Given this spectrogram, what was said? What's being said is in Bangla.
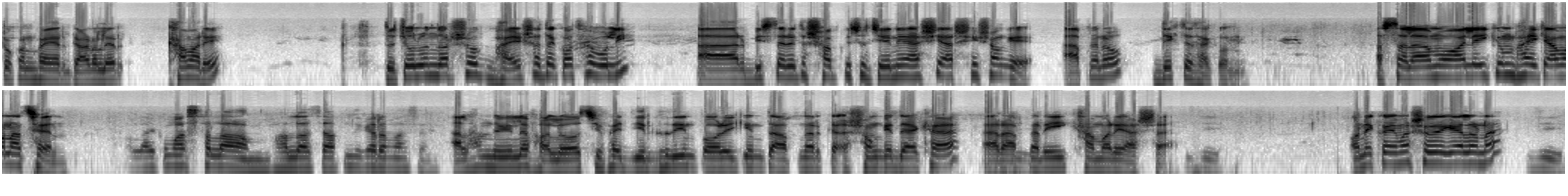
টোকন ভাইয়ের গাড়লের খামারে। তো চলুন দর্শক ভাইয়ের সাথে কথা বলি আর বিস্তারিত সবকিছু জেনে আসি আর সেই সঙ্গে আপনারাও দেখতে থাকুন। আসসালামু আলাইকুম ভাই কেমন আছেন? ওয়ালাইকুম আসসালাম ভালো আছে আপনি কেমন আছেন? আলহামদুলিল্লাহ ভালো আছি ভাই দীর্ঘদিন পরে কিন্তু আপনার সঙ্গে দেখা আর আপনার এই খামারে আসা। জি। অনেক কয় মাস হয়ে গেল না? জি।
